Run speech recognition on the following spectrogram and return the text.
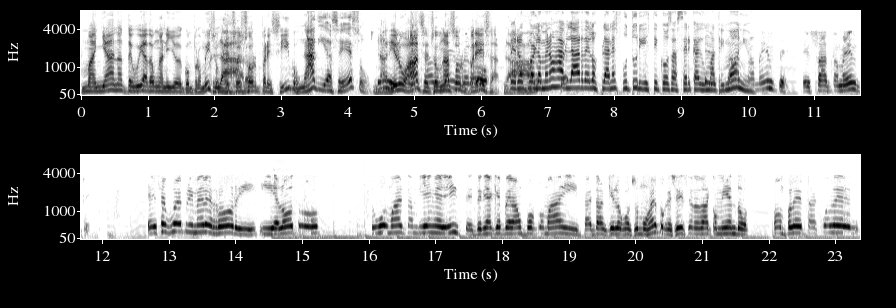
mañana te voy a dar un anillo de compromiso. Claro. Eso es sorpresivo. Nadie hace eso. Nadie lo hace, eso es una sorpresa. Pero por lo menos hablar de los planes futurísticos acerca de un matrimonio. Exactamente, exactamente. Ese fue el primer error y, y el otro tuvo mal también el irse. Tenía que esperar un poco más y estar tranquilo con su mujer porque si se la da comiendo completa, ¿cuál es?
